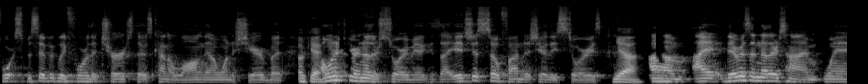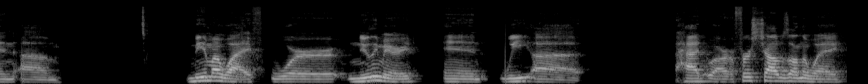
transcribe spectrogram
for specifically for the church that's kind of long that I want to share. But Okay. I want to share another story, man, because it's just so fun to share these stories. Yeah. Um, I there was another time when um, me and my wife were newly married, and we uh had our first child was on the way,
